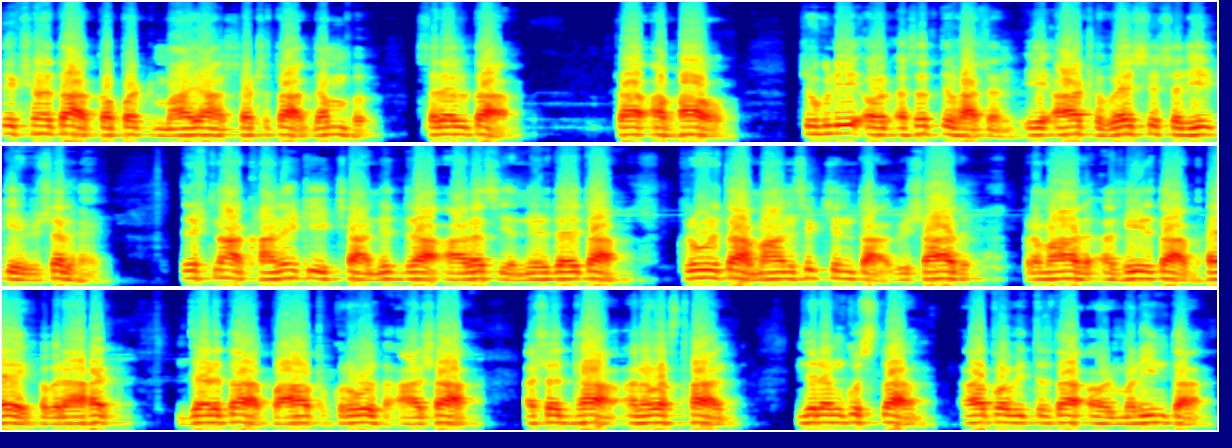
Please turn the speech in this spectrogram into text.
तीक्ष्णता, कपट, माया, सठता, दंभ, सरलता का अभाव, चुगली और असत्य भाषण, ये आठ वैश्य शरीर के विशल हैं। तृष्णा, खाने की इच्छा, निद्रा, आलस्य, निर्दयता, क्रूरता, मानसिक चिंता, विषाद, प्रमाद, अधीरता, भय, घबराहट, जड़ता, पाप, क्रोध, आशा, अश्रद्धा, अनवस्था, निरंकुशता, अपवित्रता और मलिनता,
